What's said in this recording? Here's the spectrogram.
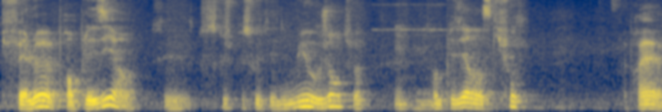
fais-le, prends plaisir. C'est tout ce que je peux souhaiter de mieux aux gens, tu vois prendre plaisir dans ce qu'ils font. Après, euh,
